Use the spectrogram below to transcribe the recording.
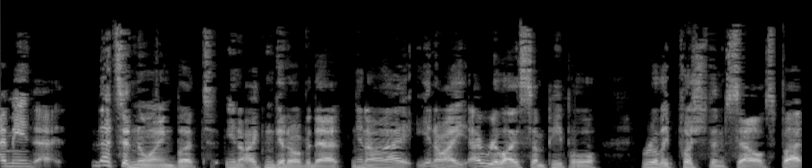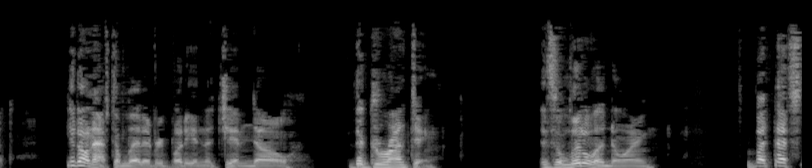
I mean, uh, that's annoying, but you know, I can get over that. You know, I, you know, I, I realize some people really push themselves, but you don't have to let everybody in the gym know. The grunting is a little annoying, but that's,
